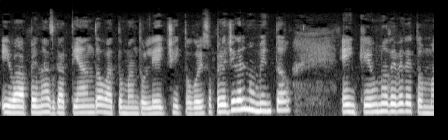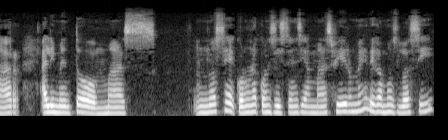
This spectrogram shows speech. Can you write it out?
y va apenas gateando, va tomando leche y todo eso, pero llega el momento en que uno debe de tomar alimento más no sé, con una consistencia más firme, digámoslo así.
